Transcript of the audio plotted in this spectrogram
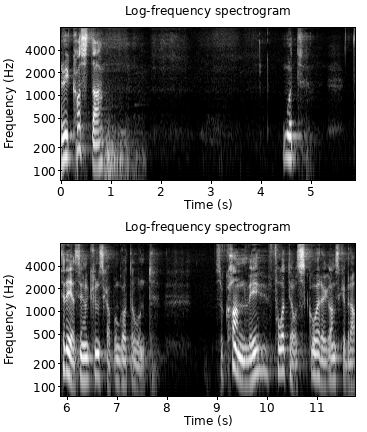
vi kaster mot treet sin kunnskap om godt og vondt, så kan vi få til å skåre ganske bra.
